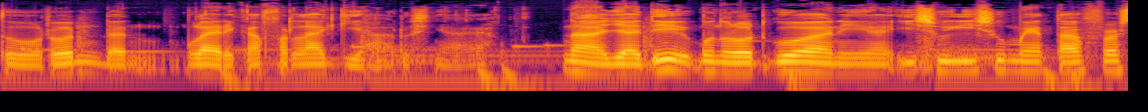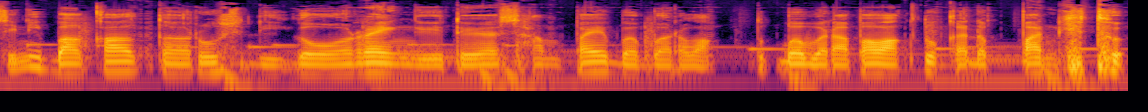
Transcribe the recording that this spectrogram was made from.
turun dan mulai recover lagi harusnya ya. Nah, jadi menurut gua nih ya isu-isu metaverse ini bakal terus digoreng gitu ya sampai beberapa waktu beberapa waktu ke depan gitu.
